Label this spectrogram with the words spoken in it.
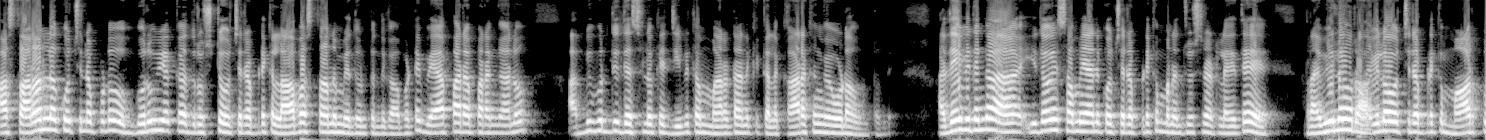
ఆ స్థానంలోకి వచ్చినప్పుడు గురువు యొక్క దృష్టి వచ్చినప్పటికీ లాభస్థానం మీద ఉంటుంది కాబట్టి వ్యాపార పరంగాను అభివృద్ధి దశలోకి జీవితం మారడానికి గల కారకంగా కూడా ఉంటుంది. అదేవిధంగా ఇదే సమయానికి వచ్చేటప్పటికి మనం చూసినట్లయితే రవిలో రవిలో వచ్చేటప్పటికి మార్పు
